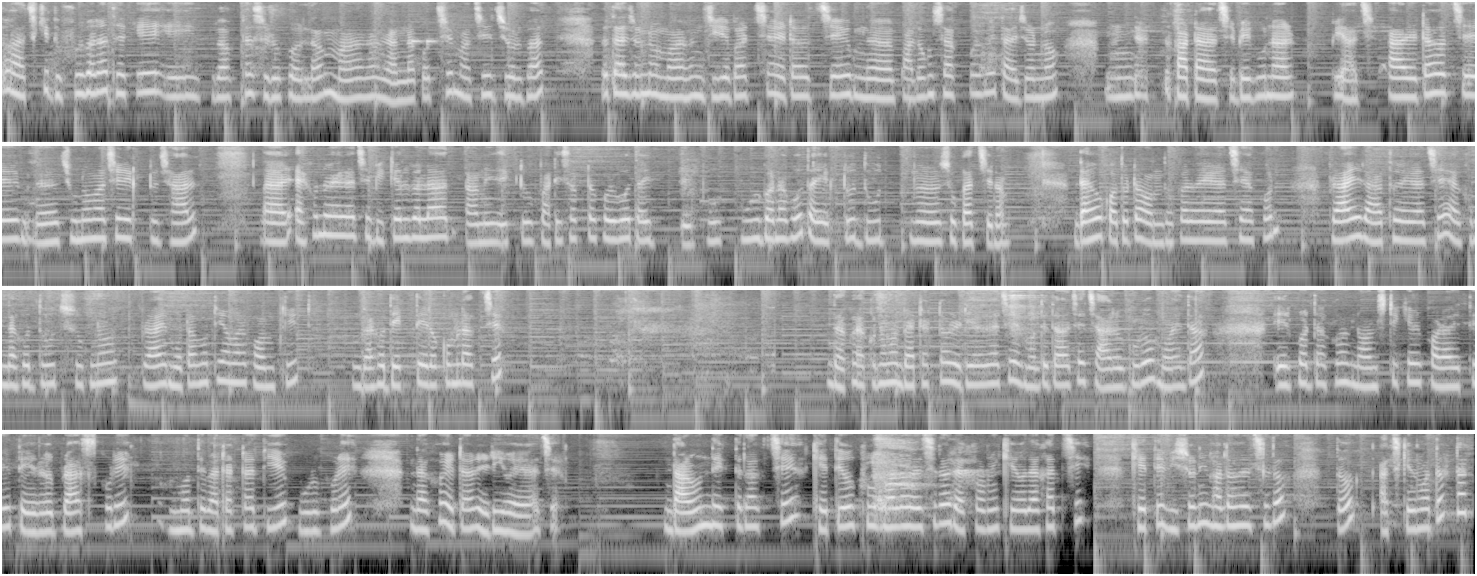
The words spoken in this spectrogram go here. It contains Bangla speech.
তো আজকে দুপুরবেলা থেকে এই ব্লগটা শুরু করলাম। মা রান্না করছে মাছের ঝোল ভাত। তো তাই জন্য মা এখন জিরে বাড়ছে এটা হচ্ছে পালং শাক করবে। তাই জন্য কাটা আছে, বেগুন আর পেঁয়াজ। আর এটা হচ্ছে চুনো মাছের একটু ঝাল। আর এখন হয়ে গেছে বিকেলবেলা। আমি একটু পাটিসাপটা করব, তাই পুর বানাবো, তাই একটু দুধ শুকাচ্ছিলাম দেখো কতটা অন্ধকার হয়ে গেছে এখন। প্রায় রাত হয়ে গেছে। এখন দেখো দুধ শুকনো প্রায় মোটামুটি আমার কমপ্লিট দেখো দেখতে এরকম লাগছে। দেখো এখন আমার ব্যাটারটাও রেডি হয়ে গেছে। এর মধ্যে দেওয়া আছে চাল গুঁড়ো, ময়দা। এরপর দেখো ননস্টিকের কড়াইতে তেল ব্রাশ করে, ওর মধ্যে ব্যাটারটা দিয়ে পুর ভরে দেখো এটা রেডি হয়ে গেছে। দারুণ দেখতে লাগছে। খেতেও খুব ভালো হয়েছিল। দেখো আমি খেয়েও দেখাচ্ছি। খেতে ভীষণই ভালো হয়েছিল। তো আজকের মতো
